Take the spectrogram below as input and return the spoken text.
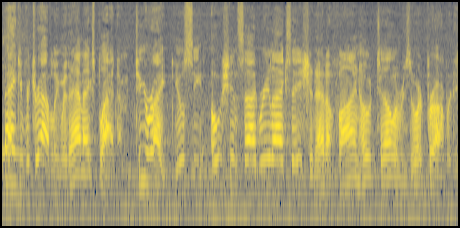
Thank you for traveling with Amex Platinum. To your right, you'll see oceanside relaxation at a fine hotel and resort property.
